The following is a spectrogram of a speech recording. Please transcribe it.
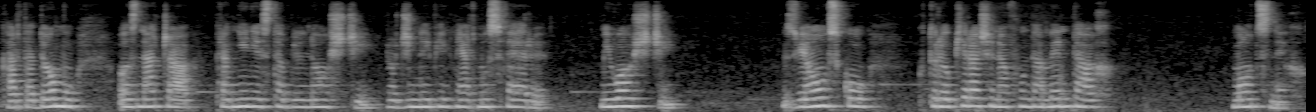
karta domu oznacza pragnienie stabilności, rodzinnej pięknej atmosfery, miłości, związku, który opiera się na fundamentach mocnych,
